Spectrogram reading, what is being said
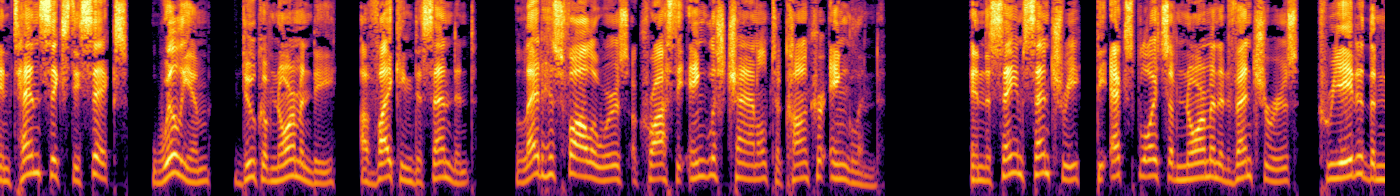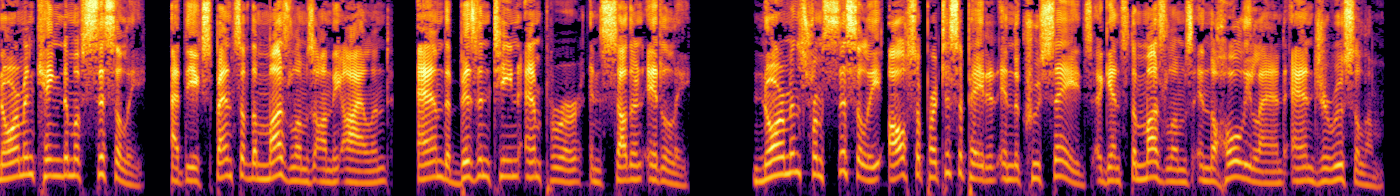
In 1066, William, Duke of Normandy, a Viking descendant, led his followers across the English Channel to conquer England. In the same century, the exploits of Norman adventurers created the Norman Kingdom of Sicily at the expense of the Muslims on the island and the Byzantine Emperor in southern Italy. Normans from Sicily also participated in the Crusades against the Muslims in the Holy Land and Jerusalem.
